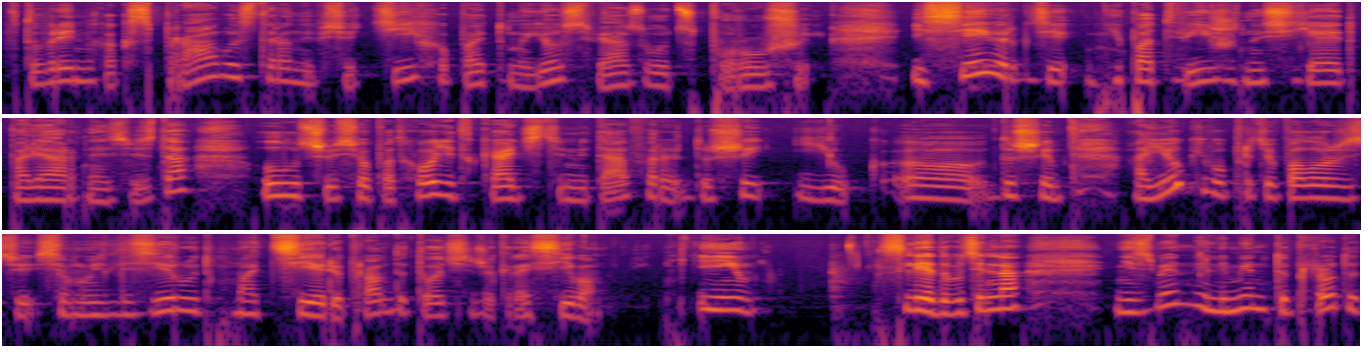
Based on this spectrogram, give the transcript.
в то время как с правой стороны все тихо, поэтому ее связывают с Пурушей. И север, где неподвижно сияет полярная звезда, лучше всего подходит в качестве метафоры души юг, э, души, а юг его противоположностью символизирует материю, правда, это очень же красиво. И, следовательно, неизменные элементы природы,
